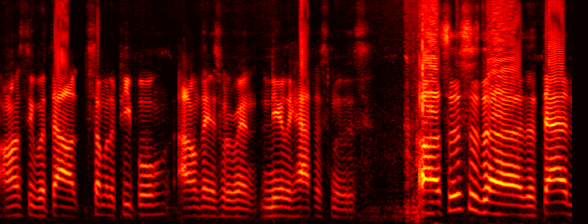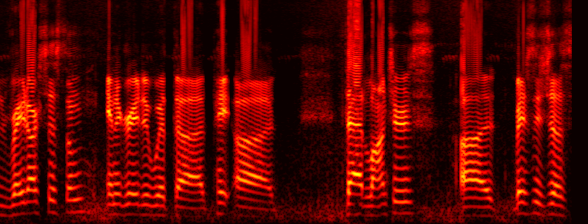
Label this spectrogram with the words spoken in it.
honestly, without some of the people, I don't think this would have went nearly half as smooth. Uh, so this is the, the THAAD radar system integrated with pay, THAAD launchers. basically, just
